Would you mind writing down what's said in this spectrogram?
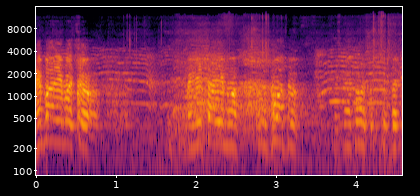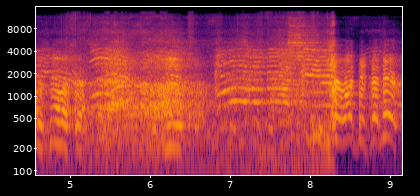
не маємо цього. Ми вітаємо свободу, яка трошки запізнилася. І сьогодні для них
